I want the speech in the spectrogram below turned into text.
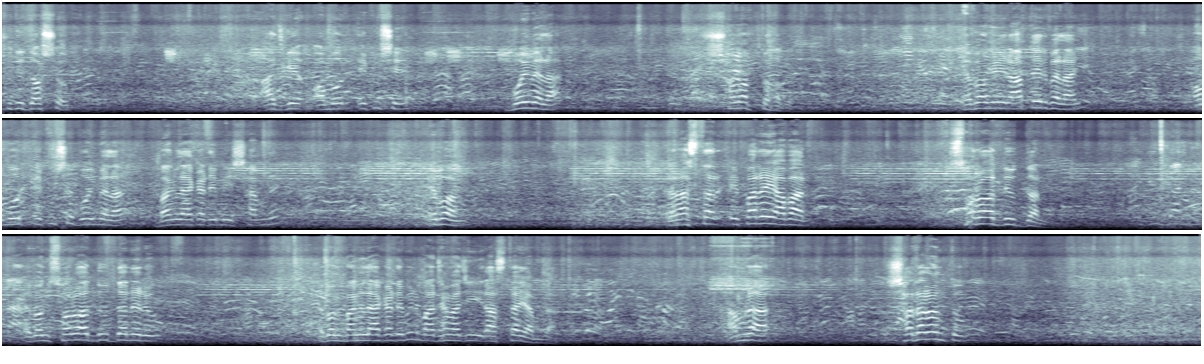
শুধু দর্শক, আজকে অমর একুশে বইমেলা সমাপ্ত হবে। এবং এই রাতের বেলায় অমর একুশে বইমেলা বাংলা একাডেমির সামনে এবং রাস্তার এপারে আবার সরোয়ার্দী উদ্যান। এবং সরোয়ার্দী উদ্যানেরও এবং বাংলা একাডেমির মাঝামাঝি রাস্তায় আমরা। আমরা সাধারণত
